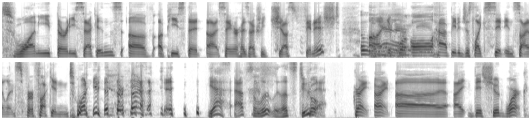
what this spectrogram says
20, 30 seconds of a piece that uh, Sayer has actually just finished. Oh, Uh, yeah. If we're all happy to just like sit in silence for fucking 20 to 30 seconds. Yeah, absolutely. Let's do Cool. that. Great. All right. Uh, I, this should work.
